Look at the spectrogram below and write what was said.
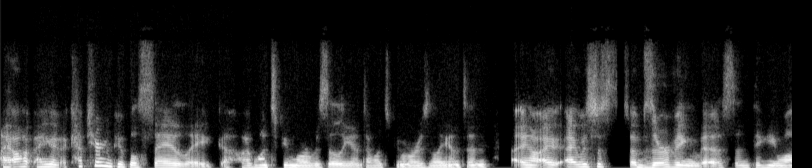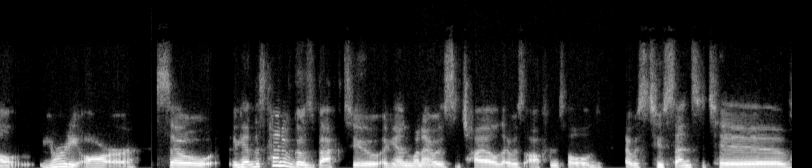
I, I, kept hearing people say like, oh, I want to be more resilient. I want to be more resilient. And you know, I, I was just observing this and thinking, well, you already are. So again, this kind of goes back to, again, when I was a child, I was often told I was too sensitive.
